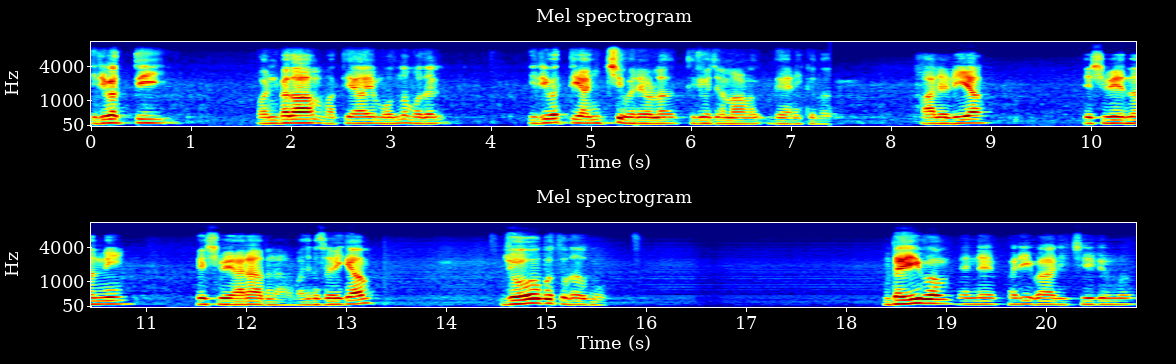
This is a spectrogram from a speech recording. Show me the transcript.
ഇരുപത്തി ഒൻപതാം അധ്യായം ഒന്ന് മുതൽ ഇരുപത്തി അഞ്ച് വരെയുള്ള തിരുവചനമാണ് ധ്യാനിക്കുന്നത്. ഹാലലിയ. യേശുവെ നന്ദി. യേശുവെ ആരാധന. വചന സേവിക്കാം ജോബ് തുടർന്നു. ദൈവം എന്നെ പരിപാലിച്ചിരുന്നു.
